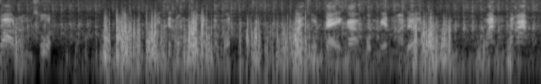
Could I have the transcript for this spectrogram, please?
บ้าวน้ำสดมีแต่น้ำสดทั้งหมดใครสนใจก็คอ มเมนมาเด้อมั่นขนาด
